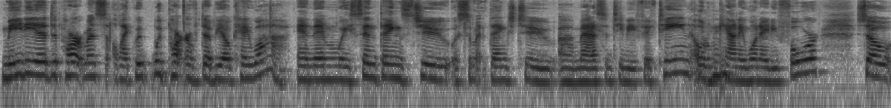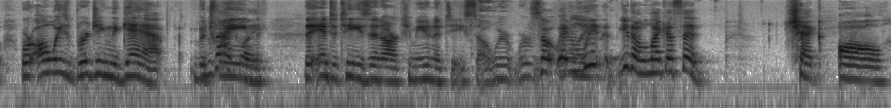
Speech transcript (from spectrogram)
media departments. Like we, we partner with WOKY, and then we send things to submit things to uh, Madison TV 15, Oldham Mm-hmm. County 184. So we're always bridging the gap between Exactly. the entities in our community. So we're we're So, and we, you know, like I said, check all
